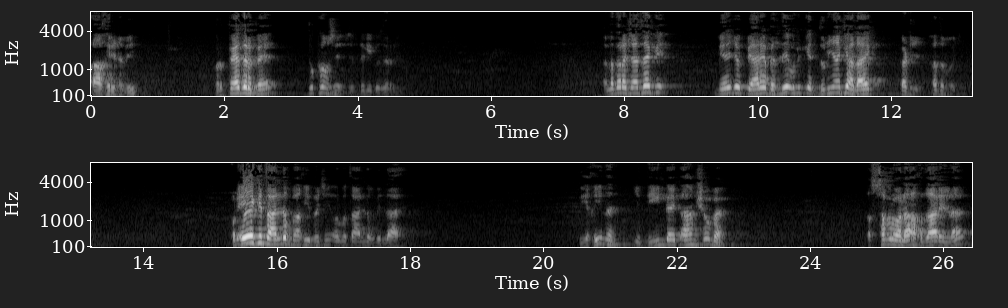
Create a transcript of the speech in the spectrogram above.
آخری نبی اور پیدر پہ دکھوں سے زندگی گزر رہی اللہ تعالیٰ چاہتا ہے کہ میرے جو پیارے بندے، ان کے دنیا کے علائق کٹ جائے ختم ہو جائے اور ایک ہی تعلق باقی بچے اور وہ تعلق باللہ ہے۔ تو یقیناً یہ دین کا ایک اہم شعبہ ہے۔ اور صبر والا اقدار اللہ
